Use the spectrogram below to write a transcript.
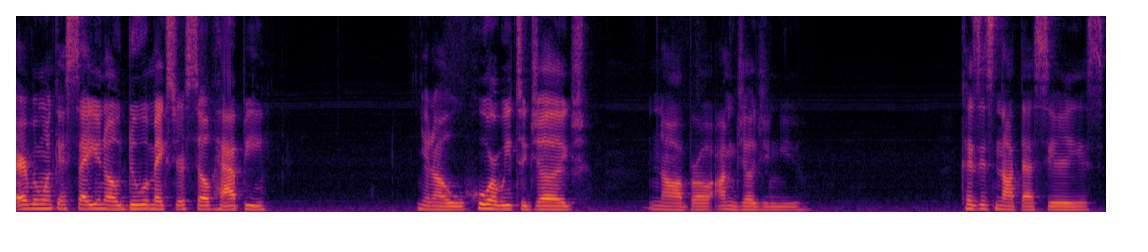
Everyone can say, you know, do what makes yourself happy. You know, who are we to judge? Nah, bro, I'm judging you. Because it's not that serious.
